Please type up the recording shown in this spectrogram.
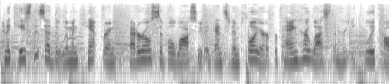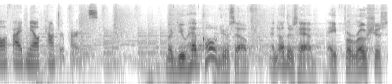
and a case that said that women can't bring a federal civil lawsuit against an employer for paying her less than her equally qualified male counterparts. But you have called yourself, and others have, a ferocious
